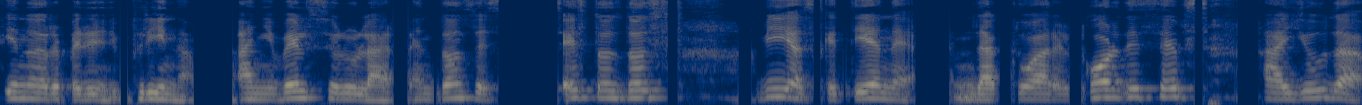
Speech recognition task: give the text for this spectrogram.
y norepinefrina a nivel celular. Entonces, estos dos vías que tiene de actuar el cordyceps ayuda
